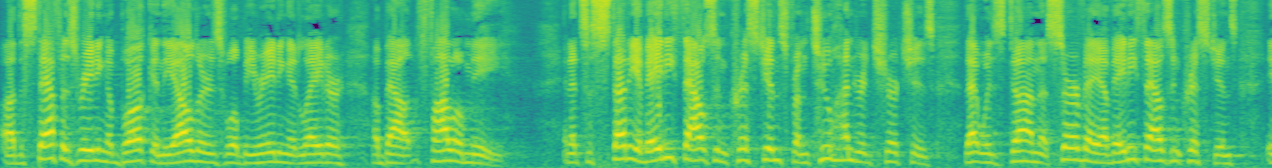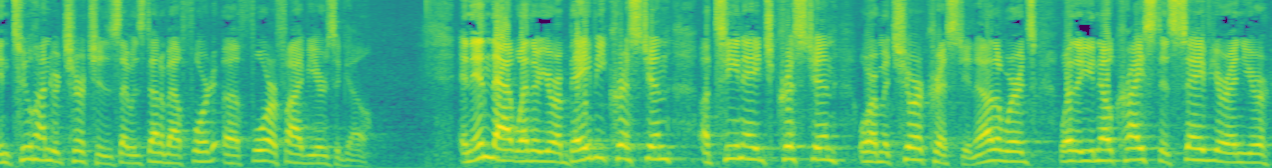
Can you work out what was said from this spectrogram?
uh, the staff is reading a book, and the elders will be reading it later about Follow Me. And it's a study of 80,000 Christians from 200 churches that was done, a survey of 80,000 Christians in 200 churches that was done about four, uh, four or five years ago. And in that, whether you're a baby Christian, a teenage Christian, or a mature Christian, in other words, whether you know Christ as Savior and you're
